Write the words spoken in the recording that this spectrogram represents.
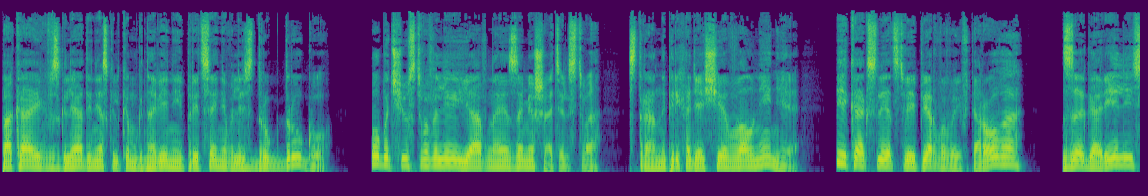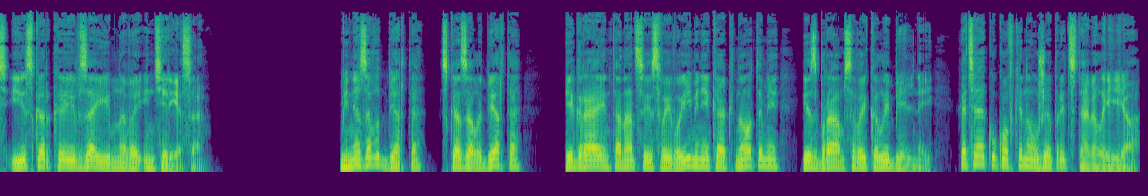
Пока их взгляды несколько мгновений приценивались друг к другу, оба чувствовали явное замешательство, странно переходящее в волнение, и, как следствие первого и второго, загорелись искоркой взаимного интереса. «Меня зовут Берта», — сказала Берта, играя интонации своего имени как нотами из Брамсовой колыбельной, хотя Куковкина уже представила ее.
